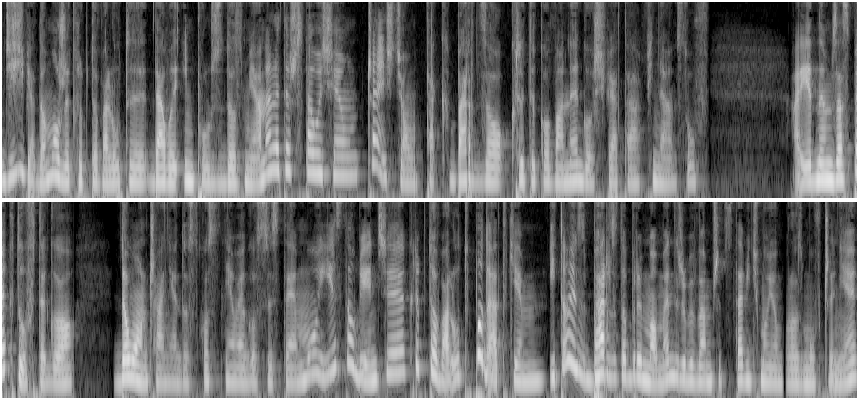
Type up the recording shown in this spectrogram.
Dziś wiadomo, że kryptowaluty dały impuls do zmian, ale też stały się częścią tak bardzo krytykowanego świata finansów. A jednym z aspektów tego dołączania do skostniałego systemu jest objęcie kryptowalut podatkiem. I to jest bardzo dobry moment, żeby Wam przedstawić moją rozmówczynię,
